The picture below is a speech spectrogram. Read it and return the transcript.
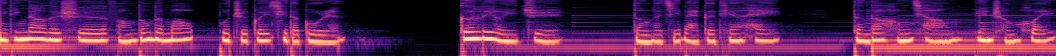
你听到的是房东的猫不知归期的故人。歌里有一句：“等了几百个天黑，等到红墙变成灰。”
